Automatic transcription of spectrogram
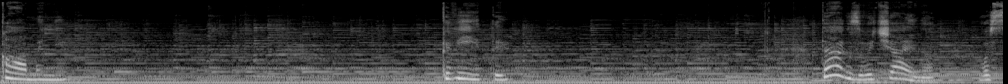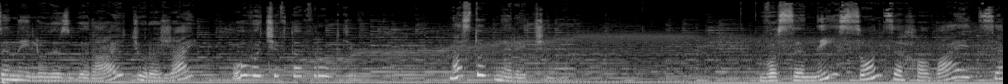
камені, квіти. Так, звичайно, восени люди збирають урожай овочів та фруктів. Наступне речення. Восени сонце ховається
